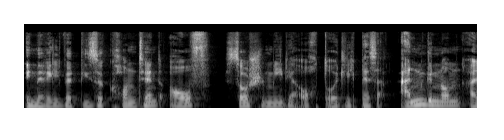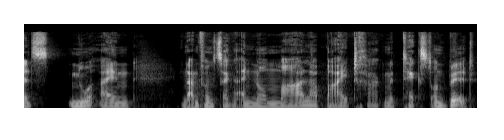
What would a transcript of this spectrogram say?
in der Regel wird dieser Content auf Social Media auch deutlich besser angenommen als nur ein, in Anführungszeichen, ein normaler Beitrag mit Text und Bild.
